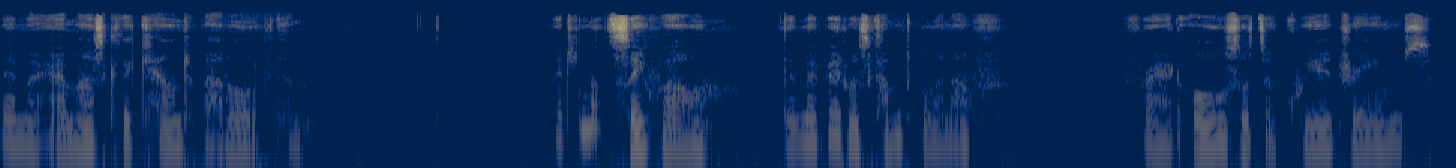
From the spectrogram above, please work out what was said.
Memo, I must ask the Count about all of them. I did not sleep well, though my bed was comfortable enough, for I had all sorts of queer dreams.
